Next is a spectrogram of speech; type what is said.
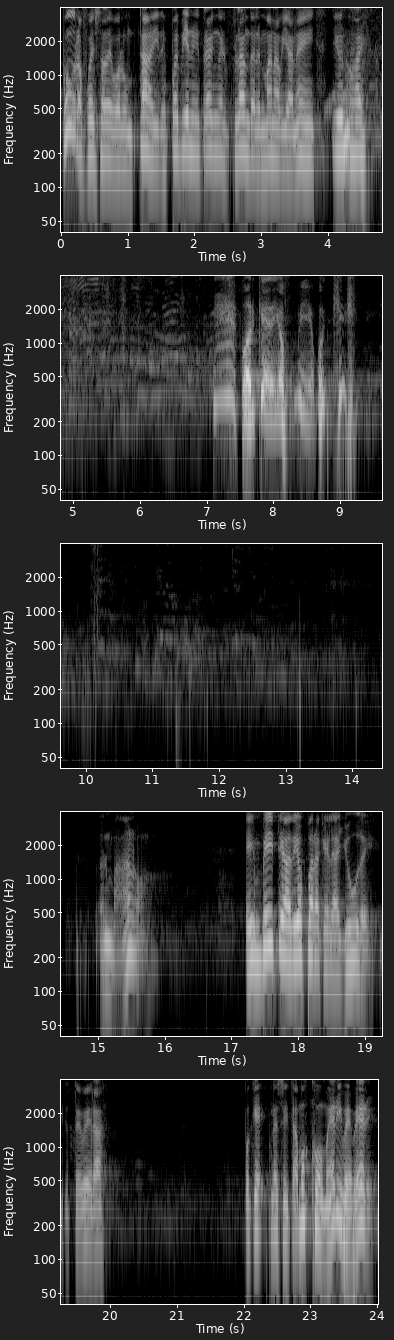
Pura fuerza de voluntad. Y después vienen y traen el flan de la hermana Vianey. Y uno hay. ¿Por qué, Dios mío? ¿Por qué? Hermano, invite a Dios para que le ayude y usted verá. Porque necesitamos comer y beber.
